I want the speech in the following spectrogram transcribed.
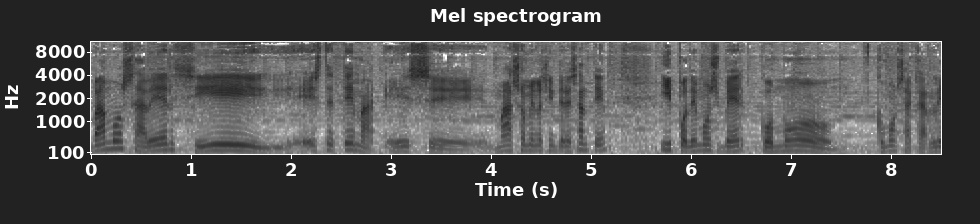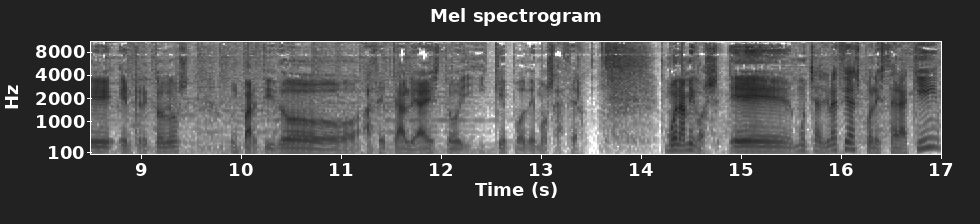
vamos a ver si este tema es eh, más o menos interesante y podemos ver cómo, cómo sacarle entre todos un partido aceptable a esto y qué podemos hacer. Bueno amigos, eh, muchas gracias por estar aquí.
